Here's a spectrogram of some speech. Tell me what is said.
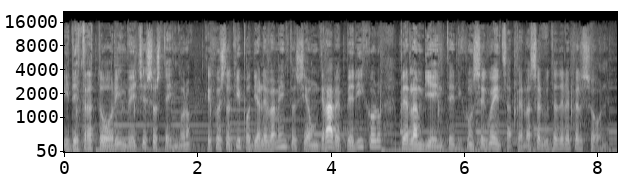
I detrattori invece sostengono che questo tipo di allevamento sia un grave pericolo per l'ambiente e di conseguenza per la salute delle persone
